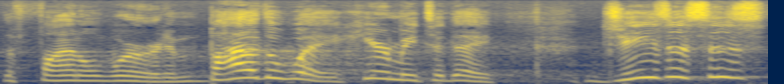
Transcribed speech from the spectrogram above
the final word. And by the way, hear me today. Jesus'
